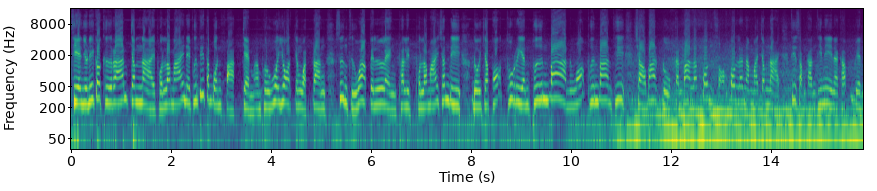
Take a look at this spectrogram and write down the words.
เทียนอยู่นี้ก็คือร้านจำหน่ายผลไม้ในพื้นที่ตำบลปากแจ่มอำเภอห้วยยอดจังหวัดตรัง ซึ่งถือว่าเป็นแหล่งผลิตผลไม้ชั้นดี โดยเฉพาะทุเรียนพื้นบ้านเงาะพื้นบ้านที่ชาวบ้านปลูกกันบ้านละต้น 2 ต้นแล้วนำมาจำหน่ายที่สำคัญที่นี่นะครับเป็น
